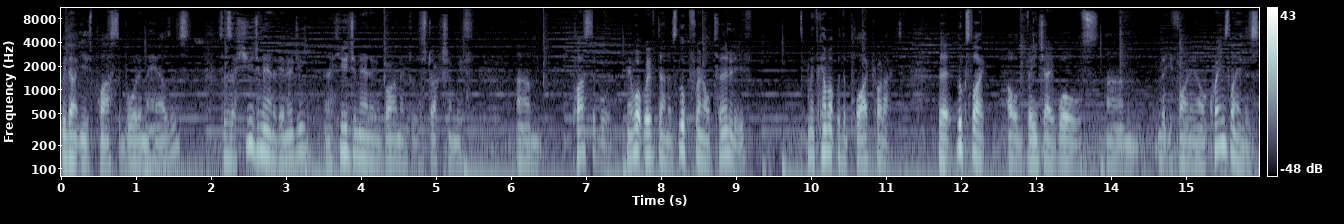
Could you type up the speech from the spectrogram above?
We don't use plasterboard in the houses, so there's a huge amount of energy and a huge amount of environmental destruction with um, plasterboard. Now what we've done is look for an alternative. We've come up with a ply product that looks like old VJ walls um, that you find in old Queenslanders.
